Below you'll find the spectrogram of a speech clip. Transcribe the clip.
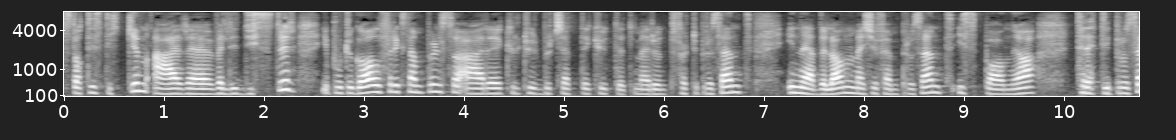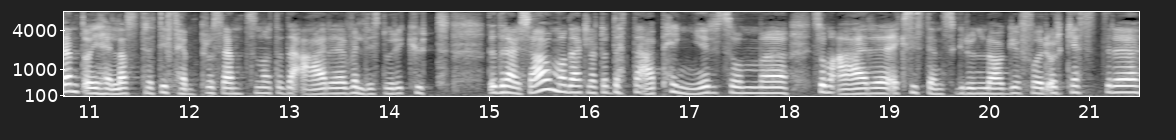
Statistikken er eh, veldig dyster. I Portugal for eksempel, så er kulturbudsjettet kuttet med rundt 40% I Nederland med 25% i Spania 30% og i Hellas 35% sånn at det er eh, veldig store kutt det dreier seg om. Og det er klart at dette er penger som, eh, som er eksistens livsgrunnlaget for orkestre,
